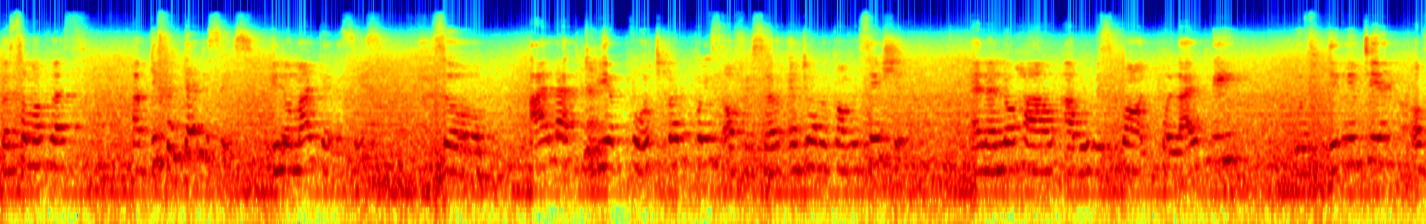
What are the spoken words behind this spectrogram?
but some of us have different tendencies. You know my tendencies. So I like to be approached by the police officer and to have a conversation. And I know how I will respond politely, with dignity of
